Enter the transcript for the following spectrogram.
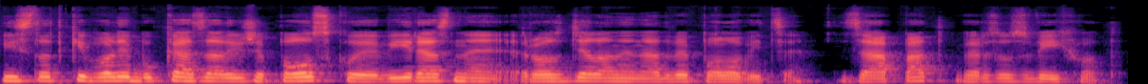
Výsledky volieb ukázali, že Polsko je výrazne rozdelené na dve polovice. Západ versus východ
